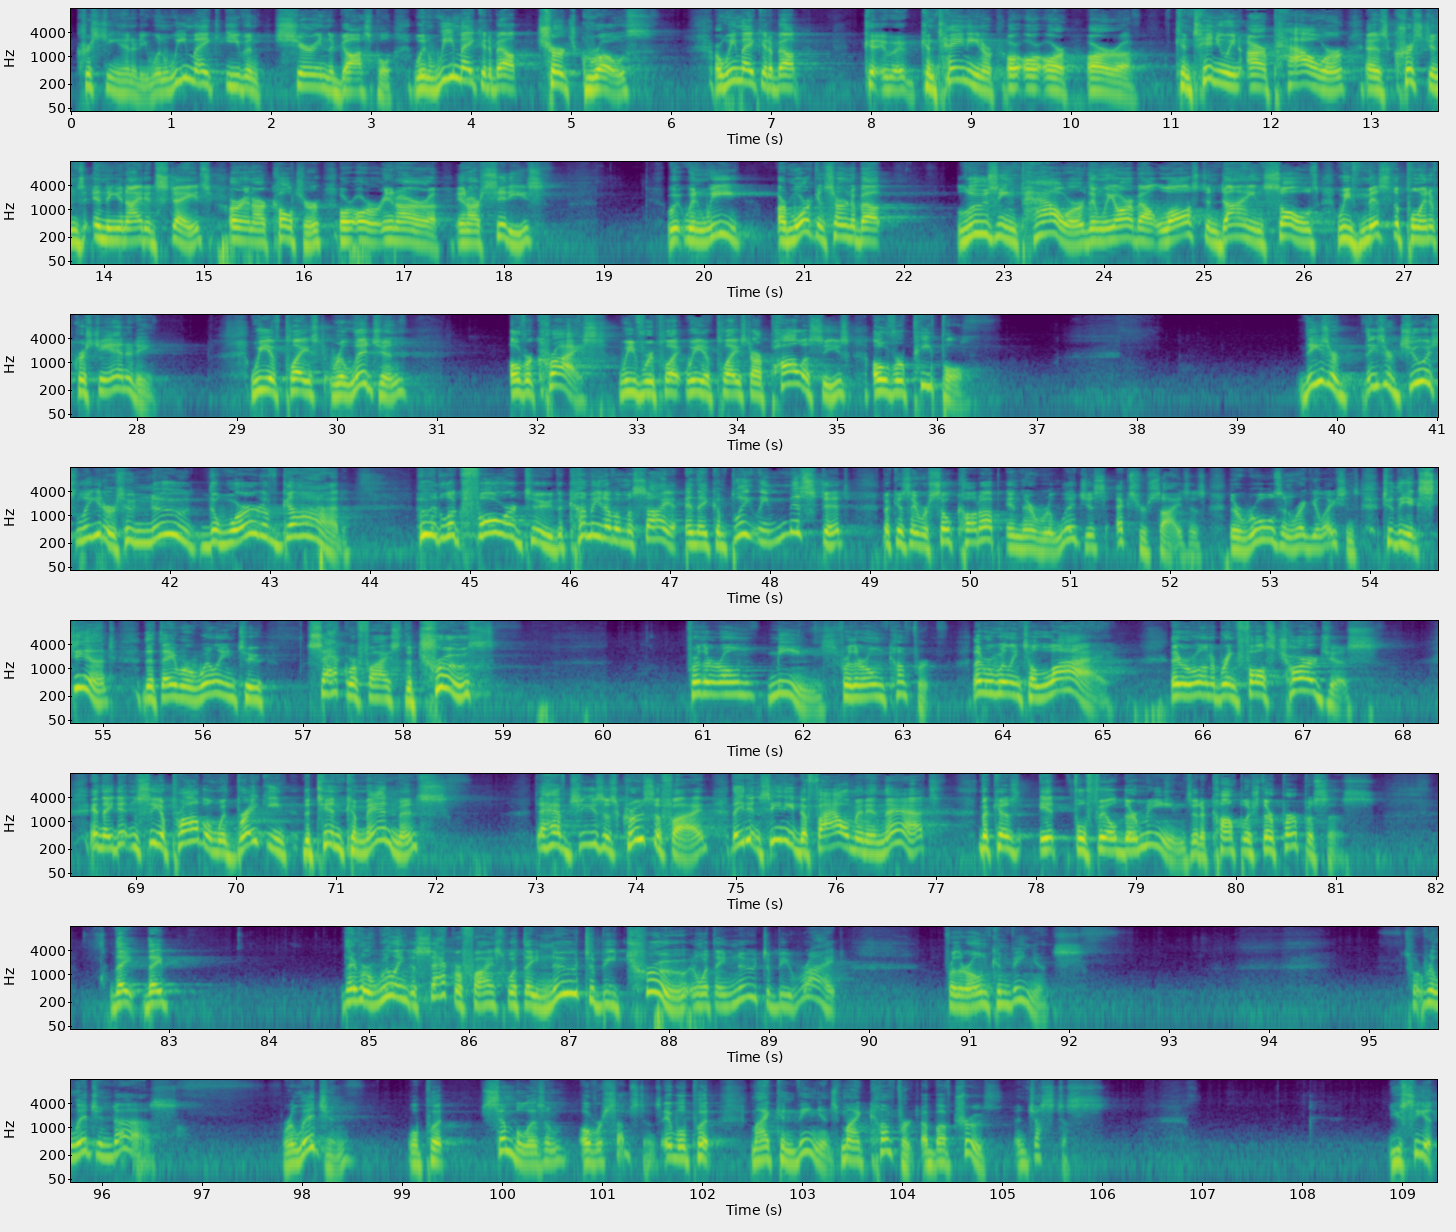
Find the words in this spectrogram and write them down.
Christianity, when we make even sharing the gospel, when we make it about church growth, or we make it about containing or, or, or, or uh, continuing our power as Christians in the United States or in our culture or, or in, our, uh, in our cities, when we are more concerned about losing power than we are about lost and dying souls, we've missed the point of Christianity. We have placed religion over Christ. We've we have placed our policies over people. These are, these are Jewish leaders who knew the Word of God, who had looked forward to the coming of a Messiah, and they completely missed it because they were so caught up in their religious exercises, their rules and regulations, to the extent that they were willing to sacrifice the truth for their own means, for their own comfort. They were willing to lie They were willing to bring false charges. And they didn't see a problem with breaking the Ten Commandments to have Jesus crucified. They didn't see any defilement in that because it fulfilled their means, it accomplished their purposes. They, they, they were willing to sacrifice what they knew to be true and what they knew to be right for their own convenience. It's what religion does. Religion will put symbolism over substance. It will put my convenience, my comfort above truth and justice. You see it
